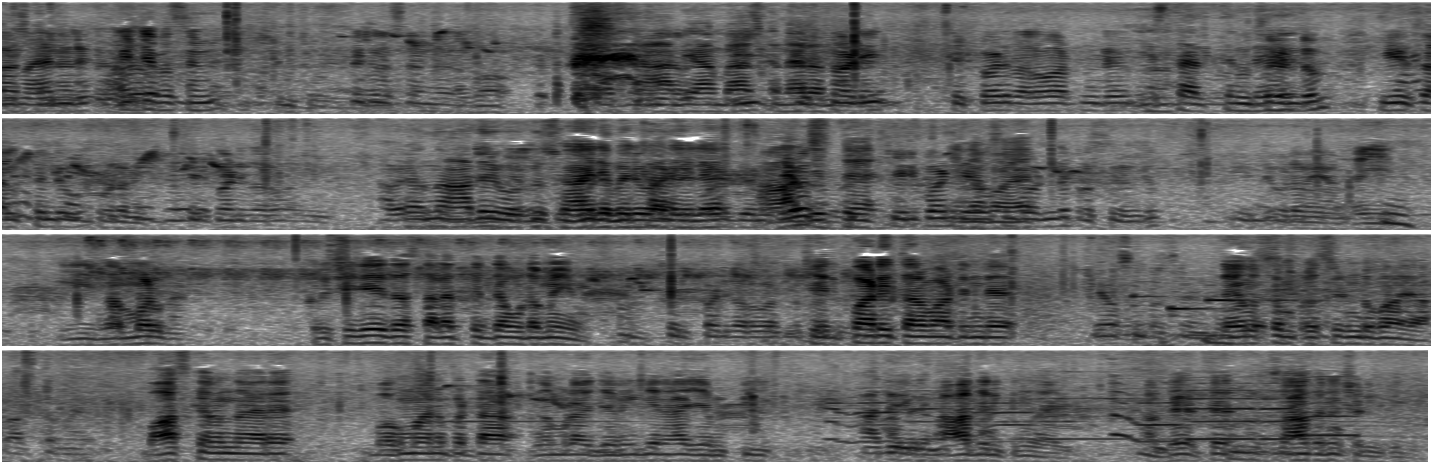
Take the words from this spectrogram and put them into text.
ഈ സ്ഥലത്തിന്റെ ഈ സ്ഥലത്തിന്റെ അവരൊന്ന് ആദ്യം കാര്യപരിപാടിയിലെ ആദ്യത്തെ പ്രസിഡന്റും ഉടമയാണ്. നമ്മൾ കൃഷി ചെയ്ത സ്ഥലത്തിന്റെ ഉടമയും ചെരിപ്പാടി തറവാട്ടിന്റെ ദേവസ്വം പ്രസിഡന്റ് ദേവസ്വം പ്രസിഡന്റുമായ ഭാസ്കരൻ നായരെ ബഹുമാനപ്പെട്ട നമ്മുടെ ജനകീയനായ എം പി ആദരിക്കുന്നതായി. അദ്ദേഹത്തെ സാധനം ക്ഷണിക്കുന്നു.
